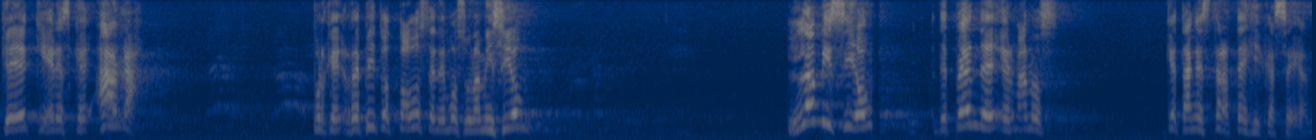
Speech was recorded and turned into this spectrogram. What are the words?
¿qué quieres que haga? Porque, repito, todos tenemos una misión. La misión depende, hermanos, que tan estratégicas sean.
